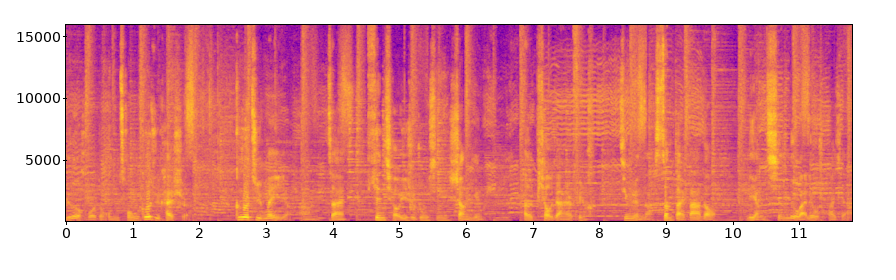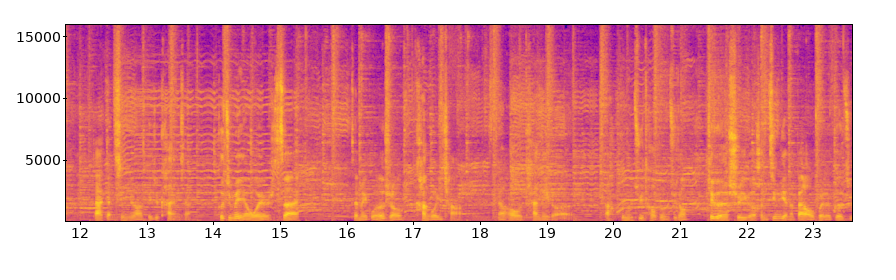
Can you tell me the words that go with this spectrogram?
娱乐活动。我们从歌剧开始，歌剧《魅影》啊在天桥艺术中心上映，它的票价还是非常惊人的，三百八到两千六百六十块钱啊！大家感兴趣的话可以去看一下。歌剧《魅影》我也是在在美国的时候看过一场，然后它那个啊不能剧透，不能剧透，这个是一个很经典的百老汇的歌剧，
